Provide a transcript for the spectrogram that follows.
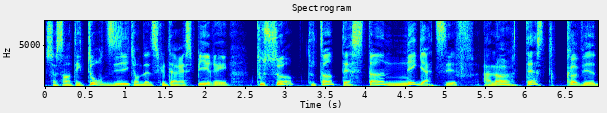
se sentent étourdis, qui ont de la difficulté à respirer. Tout ça, tout en testant négatif à leur test COVID.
